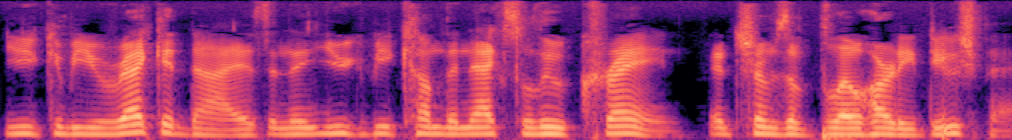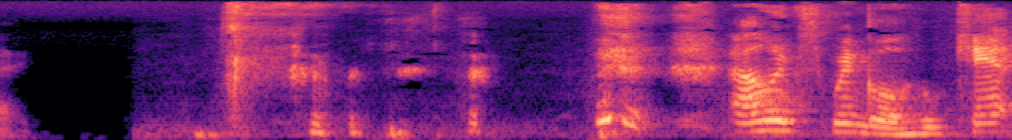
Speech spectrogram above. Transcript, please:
you can be recognized, and then you can become the next Luke Crane in terms of blowhardy douchebag. Alex Swingle, who can't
